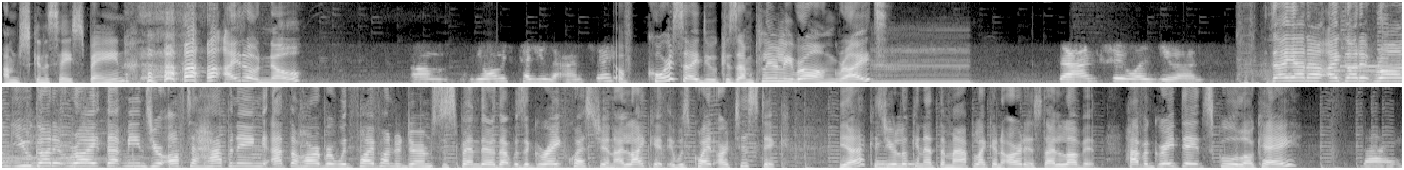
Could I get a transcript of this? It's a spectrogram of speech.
I'm just going to say Spain. I don't know. Um, do you want me to tell you the answer? Of course I do cuz I'm clearly wrong, right? The answer was Iran. Diana, I got it wrong. You got it right. That means you're off to happening at the harbor with 500 dirhams to spend there. That was a great question. I like it. It was quite artistic. Yeah, because you're looking at the map like an artist. I love it. Have a great day at school, okay? Bye.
